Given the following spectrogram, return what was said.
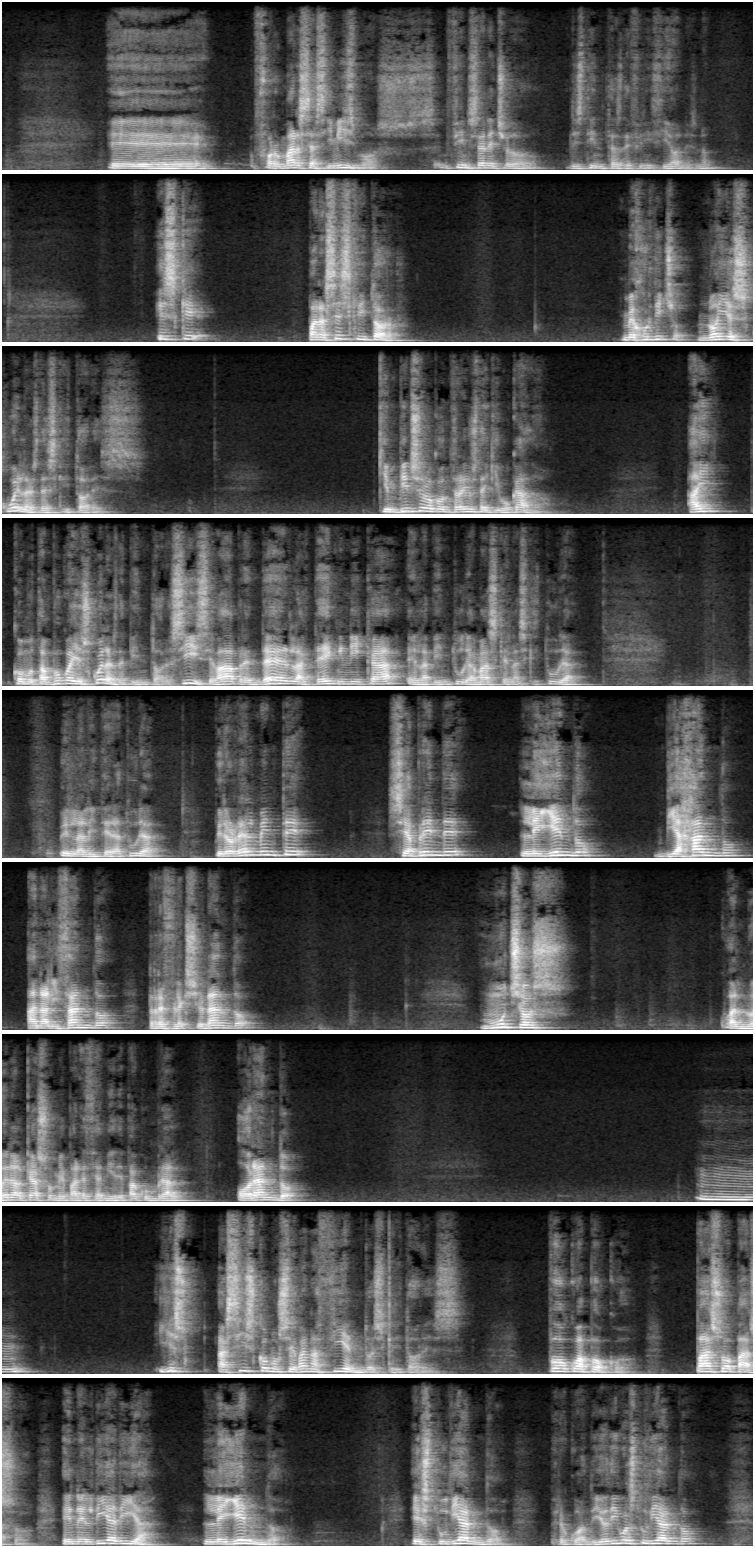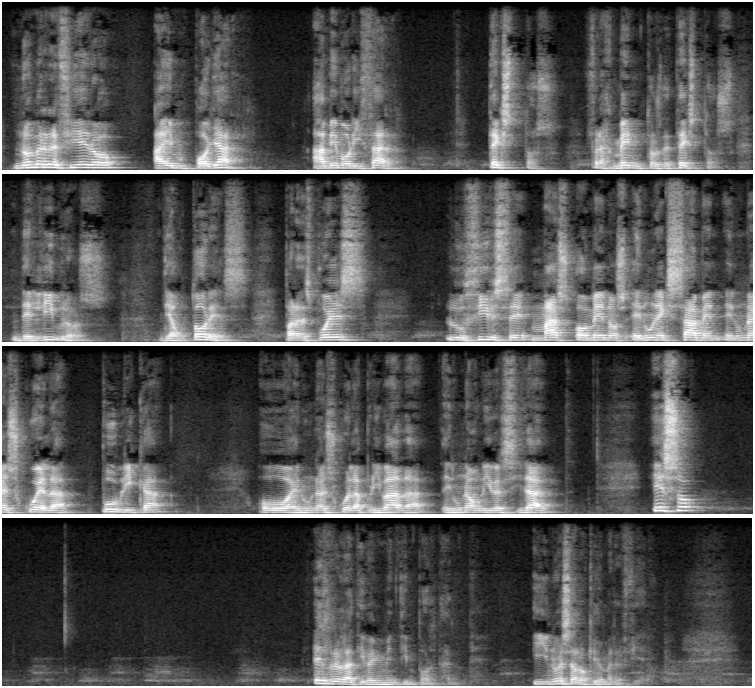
Eh, formarse a sí mismos. En fin, se han hecho distintas definiciones. ¿no? Es que para ser escritor, mejor dicho, no hay escuelas de escritores. Quien piense lo contrario está equivocado. Hay, como tampoco hay escuelas de pintores. Sí, se va a aprender la técnica en la pintura más que en la escritura, en la literatura, pero realmente se aprende leyendo, viajando, analizando, reflexionando. Muchos, cual no era el caso, me parece a mí, de Paco Umbral, orando, mm, y es, así es como se van haciendo escritores, poco a poco, paso a paso, en el día a día, leyendo, estudiando. Pero cuando yo digo estudiando, no me refiero a empollar, a memorizar textos, fragmentos de textos, de libros, de autores, para después lucirse más o menos en un examen en una escuela pública o en una escuela privada, en una universidad. Eso es relativamente importante y no es a lo que yo me refiero.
